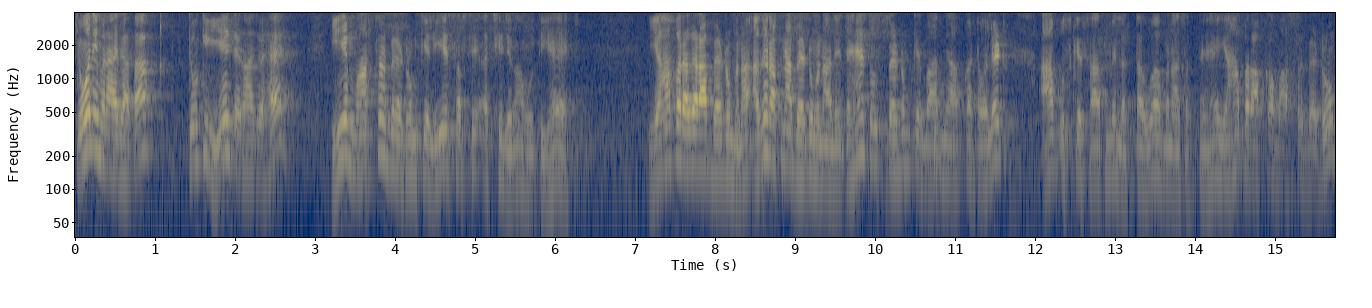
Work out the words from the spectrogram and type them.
क्यों नहीं बनाया जाता? क्योंकि ये जगह जो है, ये मास्टर बेडरूम के लिए सबसे अच्छी जगह होती है। यहाँ पर अगर आप बेडरूम बना, अगर अपना बेडरूम बना लेते हैं तो उस बेडरूम के बाद में आपका टॉयलेट आप उसके साथ में लगता हुआ बना सकते हैं। यहाँ पर आपका मास्टर बेडरूम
